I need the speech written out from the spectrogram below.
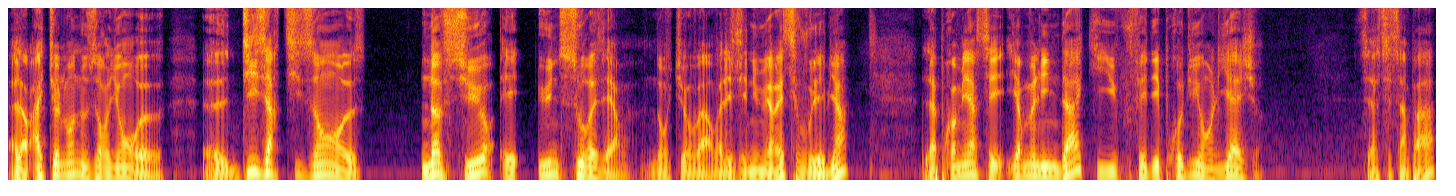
Alors, actuellement, nous aurions euh, euh, 10 artisans, euh, 9 sûrs et une sous réserve. Donc, on va, on va les énumérer si vous voulez bien. La première, c'est Irmelinda qui fait des produits en liège. C'est assez sympa.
